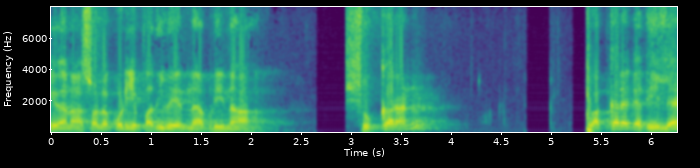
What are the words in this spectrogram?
இதை நான் சொல்லக்கூடிய பதிவு என்ன அப்படின்னா சுக்கரன் வக்கரகதியில்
